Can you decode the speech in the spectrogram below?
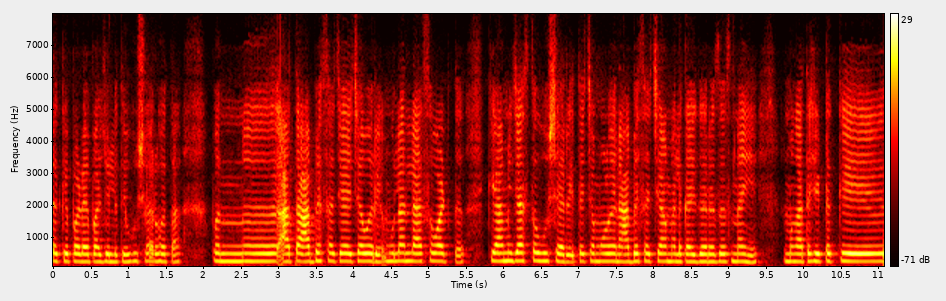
टक्के पडायला पाहिजे ते हुशार होता. पण आता अभ्यासाच्या याच्यावर आहे. मुलांना असं वाटतं की आम्ही जास्त हुशार आहे. त्याच्यामुळे ना अभ्यासाची आम्हाला काही गरजच नाही आहे मग आता हे टक्के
